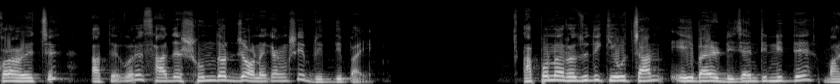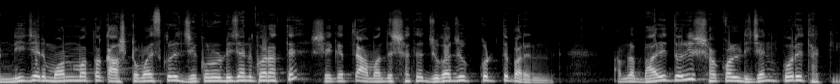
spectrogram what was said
করা হয়েছে। তাতে করে ছাদের সৌন্দর্য অনেকাংশে বৃদ্ধি পায়। আপনারা যদি কেউ চান এই বাড়ির ডিজাইনটি নিতে বা নিজের মন মতো কাস্টমাইজ করে যে কোনো ডিজাইন করাতে, সেক্ষেত্রে আমাদের সাথে যোগাযোগ করতে পারেন। আমরা বাড়ি তৈরির সকল ডিজাইন করে থাকি।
